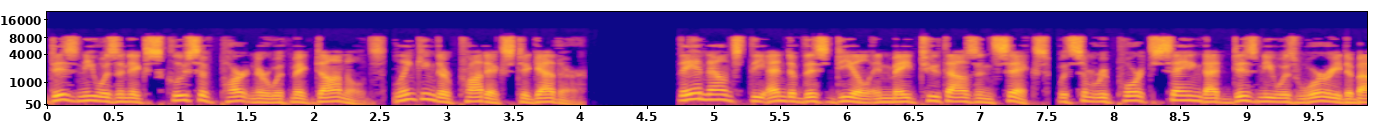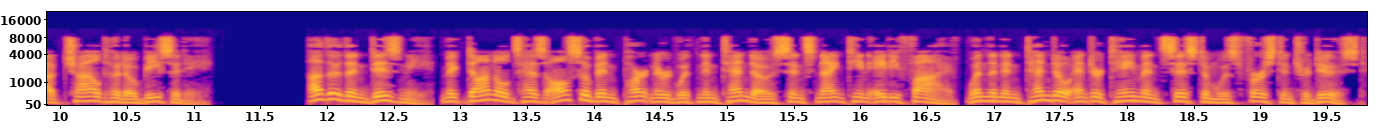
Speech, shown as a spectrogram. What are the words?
Disney was an exclusive partner with McDonald's, linking their products together. They announced the end of this deal in May 2006, with some reports saying that Disney was worried about childhood obesity. Other than Disney, McDonald's has also been partnered with Nintendo since 1985, when the Nintendo Entertainment System was first introduced.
